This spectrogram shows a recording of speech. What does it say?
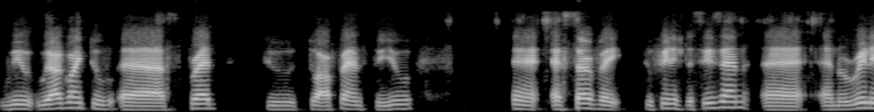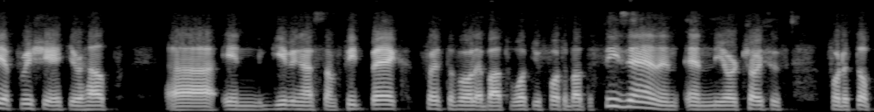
we we are going to uh, spread to to our fans to you uh, a survey to finish the season, uh, and we really appreciate your help uh, in giving us some feedback. First of all, about what you thought about the season and, and your choices for the top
